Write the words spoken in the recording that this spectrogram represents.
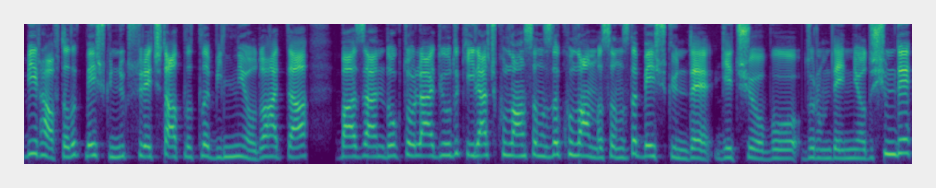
bir haftalık beş günlük süreçte atlatılabiliyordu. Hatta bazen doktorlar diyordu ki ilaç kullansanız da kullanmasanız da beş günde geçiyor bu durum deniliyordu. Şimdi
